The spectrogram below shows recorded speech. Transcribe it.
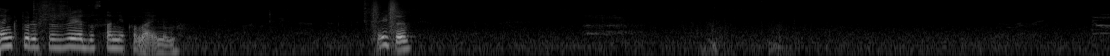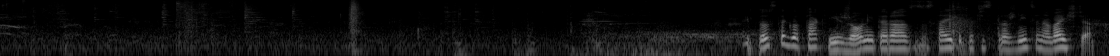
Ten, który przeżyje, dostanie kolejną. I ty. I plus tego taki, że oni teraz zostali tylko ci strażnicy na wejściach.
